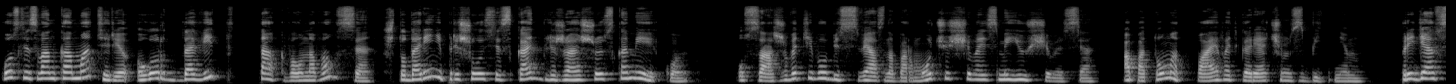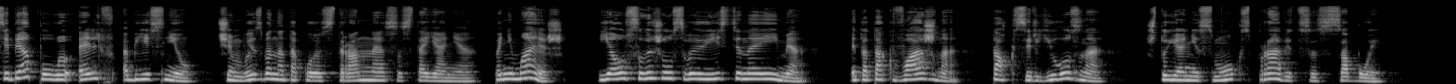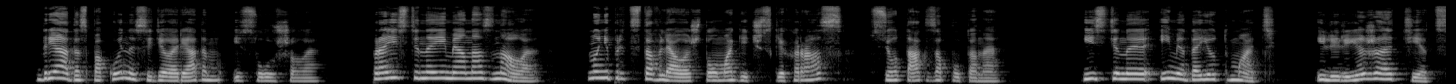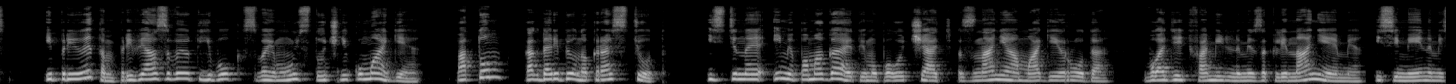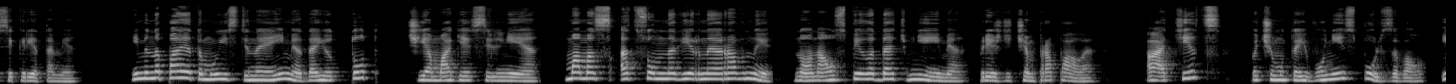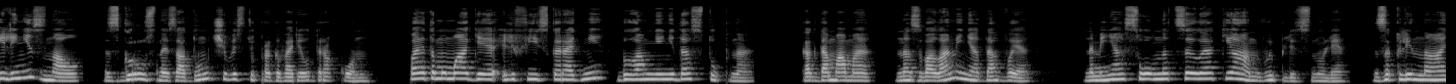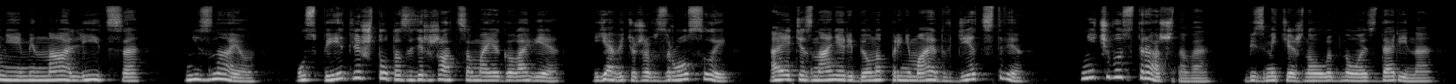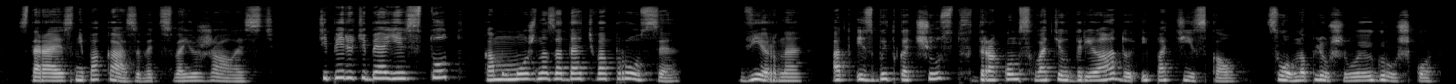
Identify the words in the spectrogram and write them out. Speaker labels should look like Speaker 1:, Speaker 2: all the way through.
Speaker 1: После звонка матери лорд Давид так волновался, что Дарине пришлось искать ближайшую скамейку, усаживать его бессвязно бормочущего и смеющегося, а потом отпаивать горячим сбитнем. Придя в себя, полуэльф объяснил, чем вызвано такое странное состояние. «Понимаешь, я услышал свое истинное имя. Это так важно, так серьезно, что я не смог справиться с собой». Дриада спокойно сидела рядом и слушала. Про истинное имя она знала, но не представляла, что у магических рас все так запутано. Истинное имя дает мать или реже отец, и при этом привязывают его к своему источнику магии. Потом, когда ребенок растет, истинное имя помогает ему получать знания о магии рода, владеть фамильными заклинаниями и семейными секретами. Именно поэтому истинное имя дает тот, чья магия сильнее. Мама с отцом, наверное, равны, но она успела дать мне имя, прежде чем пропала. А отец почему-то его не использовал или не знал, с грустной задумчивостью проговорил дракон. Поэтому магия эльфийской родни была мне недоступна. Когда мама назвала меня Даве, на меня словно целый океан выплеснули. Заклинания, имена, лица – не знаю, успеет ли что-то задержаться в моей голове. Я ведь уже взрослый, а эти знания ребенок принимает в детстве. Ничего страшного, безмятежно улыбнулась Дарина, стараясь не показывать свою жалость. Теперь у тебя есть тот, кому можно задать вопросы. Верно. От избытка чувств дракон схватил дриаду и потискал, словно плюшевую игрушку.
